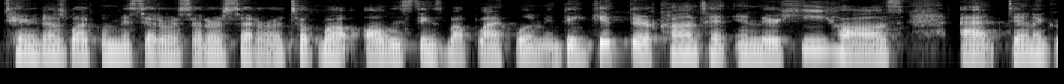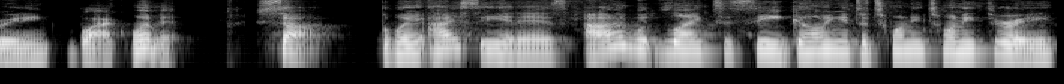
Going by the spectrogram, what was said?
tearing down as black women, et cetera, et cetera, et cetera. I talk about all these things about black women. They get their content and their hee-haws at denigrating black women. So the way I see it is I would like to see going into 2023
